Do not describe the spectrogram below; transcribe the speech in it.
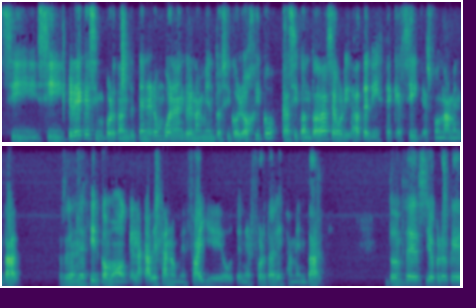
si, si cree que es importante tener un buen entrenamiento psicológico, casi con toda seguridad te dice que sí, que es fundamental. O sea, es decir, como que la cabeza no me falle o tener fortaleza mental. Entonces, yo creo que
